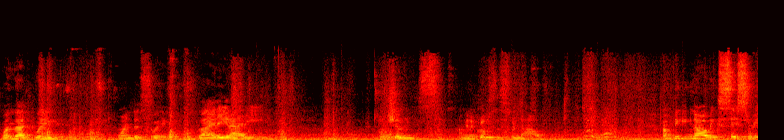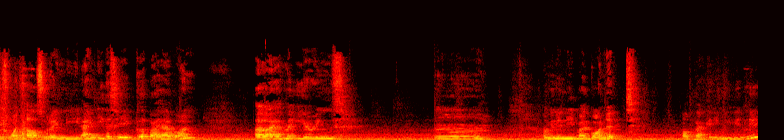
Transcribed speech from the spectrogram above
One that way, one this way. Lighty lighty. Chillings. I'm gonna close this for now. I'm thinking now of accessories. What else would I need? I need this hair clip I have on. Uh, I have my earrings. Uh, I'm gonna need my bonnet. I'll pack it immediately.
